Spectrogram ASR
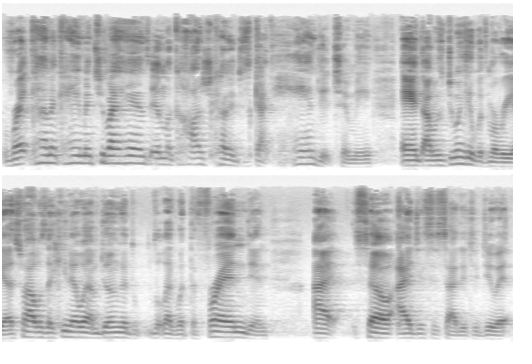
rent kind of came into my hands, and Lacage kind of just got handed to me. And I was doing it with Maria, so I was like, you know what, I'm doing it like with the friend, and I so I just decided to do it.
